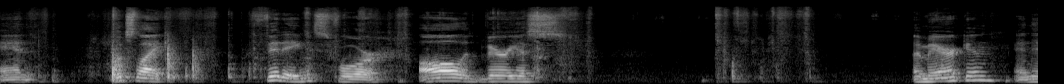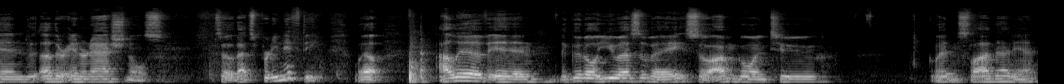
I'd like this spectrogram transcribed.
and looks like fittings for all the various American and then the other internationals. So that's pretty nifty. Well, I live in the good old US of A, so I'm going to go ahead and slide that in.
